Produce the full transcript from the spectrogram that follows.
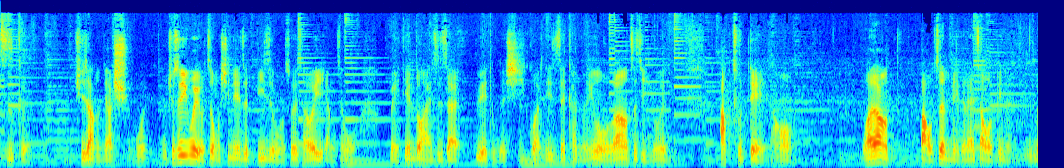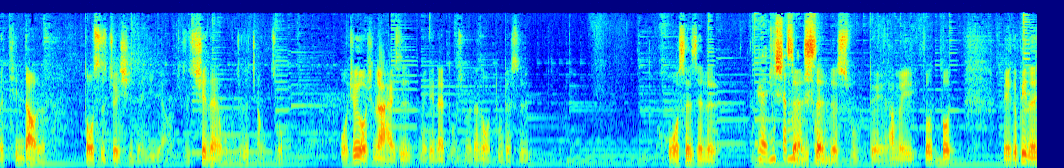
资格去让人家询问？就是因为有这种信念一直逼着我，所以才会养成我每天都还是在阅读的习惯，一直在看书。因为我要让自己永远 up to date，然后我要让保证每个来找我病人，你们听到的都是最新的医疗。就是现在我们就是这样做。我觉得我现在还是每天在读书，但是我读的是活生生的人生人生的书。对，他们都都每个病人。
